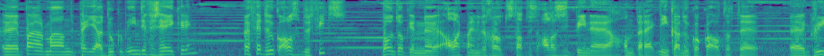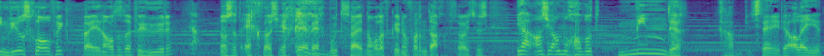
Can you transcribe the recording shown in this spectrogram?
Eh, een paar maanden per jaar doe ik hem in de verzekering. Maar verder doe ik alles op de fiets. Woont ook in uh, Alkmaar in de grote stad. Dus alles is binnen handbereik. Die kan ik ook altijd... Uh, uh, Green Wheels geloof ik. Kan je nog altijd even huren. Ja. Als, het echt, als je echt ver weg moet. Zou je het nog wel even kunnen voor een dag of zoiets. Dus ja, als je allemaal gewoon wat minder gaat besteden. Alleen het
